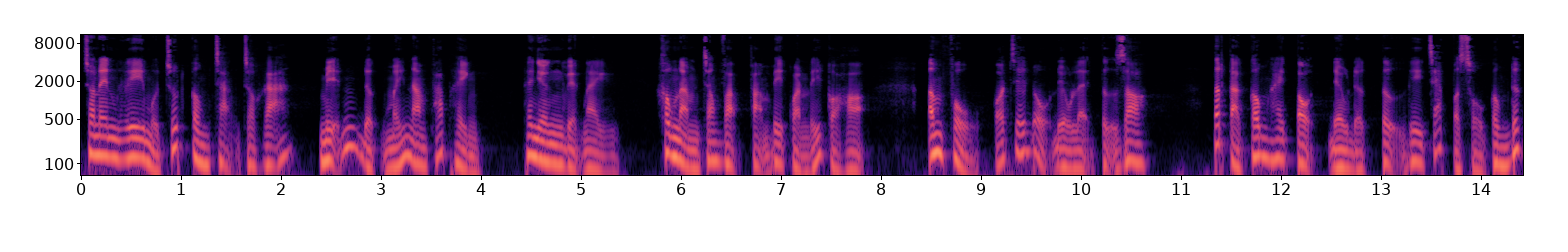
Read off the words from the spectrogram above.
cho nên ghi một chút công trạng cho gã, miễn được mấy năm pháp hình. Thế nhưng việc này không nằm trong phạm vi quản lý của họ. Âm phủ có chế độ điều lệ tự do. Tất cả công hay tội đều được tự ghi chép vào sổ công đức,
